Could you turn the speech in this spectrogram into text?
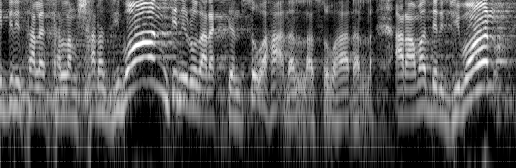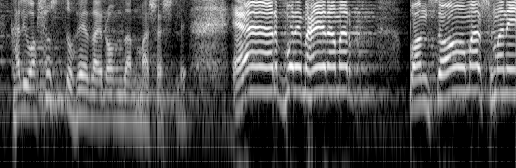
ইদ্রিস আলাহ সাল্লাম সারা জীবন তিনি রোজা রাখতেন সোহান আল্লাহ সোহান আল্লাহ আর আমাদের জীবন খালি অসুস্থ হয়ে যায় রমজান মাস আসলে। এরপরে ভাইয়ের আমার পঞ্চম মাস মানে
